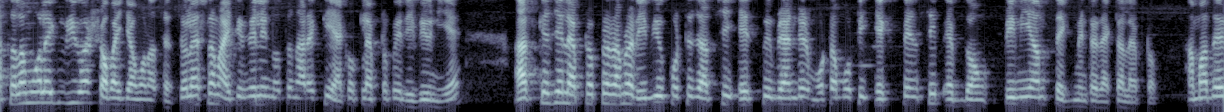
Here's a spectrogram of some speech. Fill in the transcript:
আসসালামু আলাইকুম ভিউয়ার, সবাই কেমন আছেন? চলে আসলাম আইটি ভ্যালির নতুন আরেকটি একক ল্যাপটপের রিভিউ নিয়ে। আজকে যে ল্যাপটপটার আমরা রিভিউ করতে যাচ্ছি এসপি ব্র্যান্ডের মোটামুটি এক্সপেন্সিভ এবং প্রিমিয়াম সেগমেন্টের একটা ল্যাপটপ। আমাদের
